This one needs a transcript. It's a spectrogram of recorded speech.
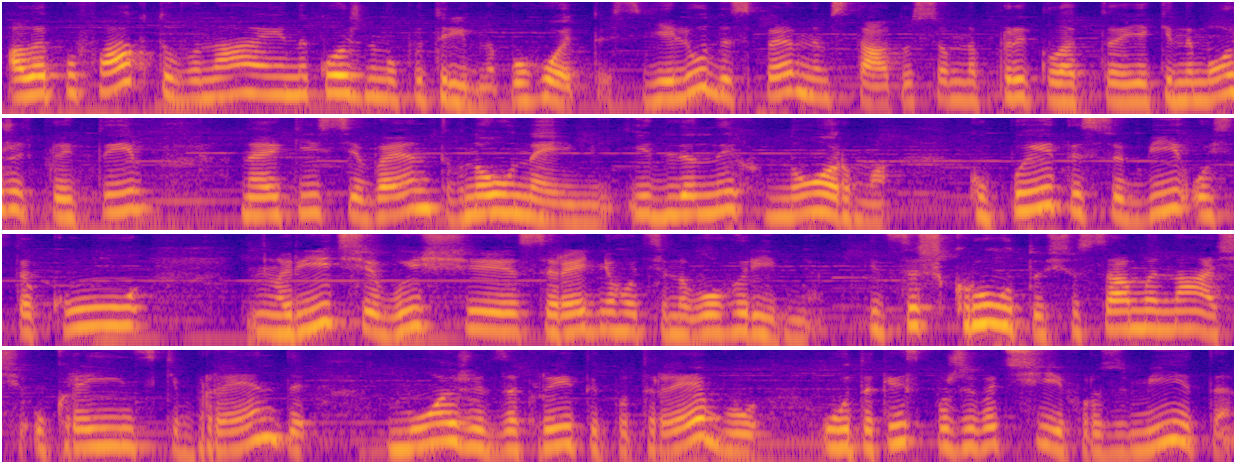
Але по факту вона і не кожному потрібна. Погодьтесь, є люди з певним статусом, наприклад, які не можуть прийти на якийсь івент в ноунеймі, і для них норма купити собі ось таку річ вище середнього цінового рівня. І це ж круто, що саме наші українські бренди можуть закрити потребу у таких споживачів, розумієте?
